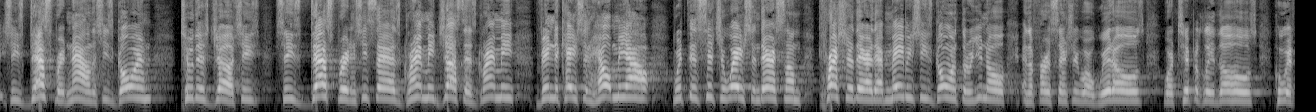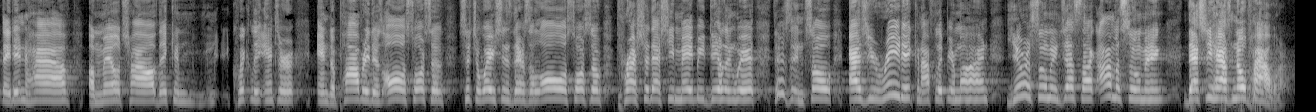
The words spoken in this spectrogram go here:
She, she's desperate now that she's going to this judge. She's, she's desperate and she says, Grant me justice, grant me vindication, help me out with this situation. There's some pressure there that maybe she's going through. You know, in the first century, where widows were typically those who, if they didn't have a male child, they can quickly enter into poverty. There's all sorts of situations, there's all sorts of pressure that she may be dealing with. There's, and so, as you read it, can I flip your mind? You're assuming, just like I'm assuming, that she has no power.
